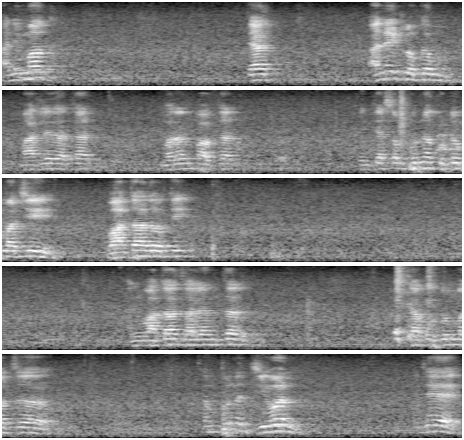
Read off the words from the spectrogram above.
आणि मग त्यात अनेक लोक मारले जातात मरण पावतात. त्यांच्या संपूर्ण कुटुंबाची वाताहत होती. आणि वाताहत झाल्यानंतर त्या कुटुंबाचं संपूर्ण जीवन म्हणजे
